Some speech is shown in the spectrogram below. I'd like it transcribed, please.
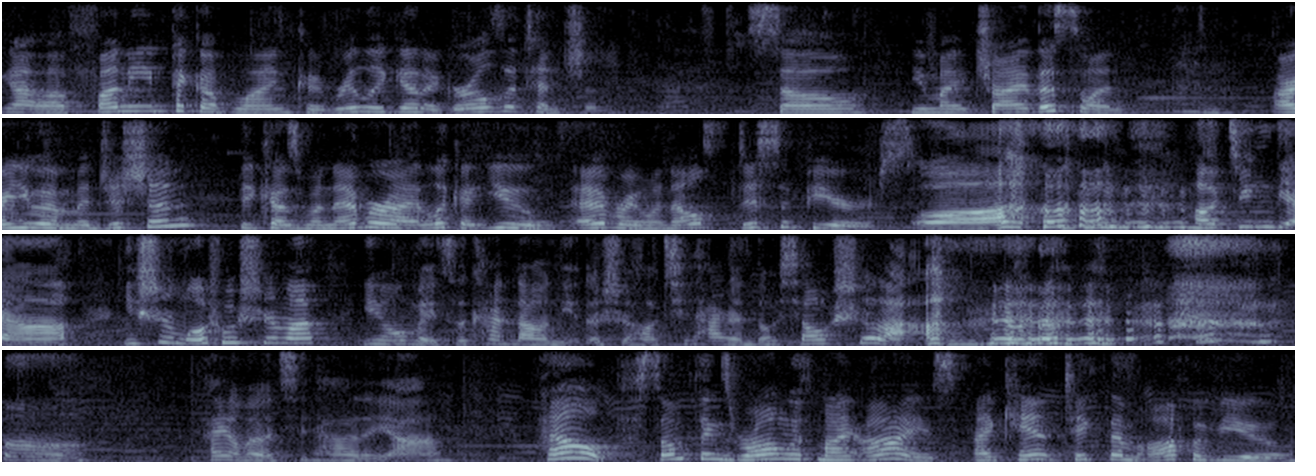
Yeah, a funny pickup line could really get a girl's attention. So you might try this one. Are you a magician? Because whenever I look at you, everyone else disappears. 哇，好经典啊！你是魔术师吗？因为我每次看到你的时候，其他人都消失了。嗯，还有没有其他的呀？ Help! Something's wrong with my eyes. I can't take them off of you.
